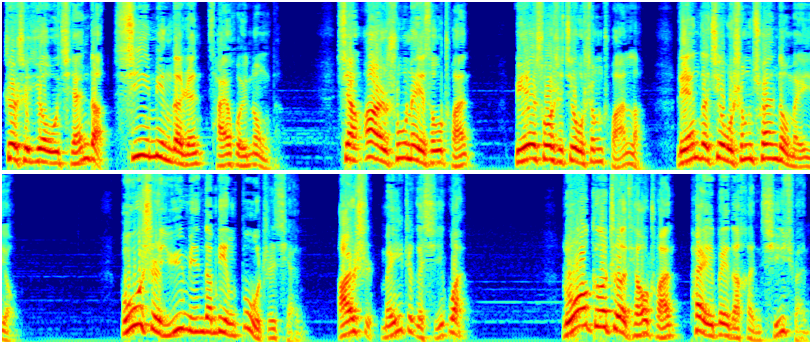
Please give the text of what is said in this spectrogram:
这是有钱的惜命的人才会弄的。像二叔那艘船，别说是救生船了，连个救生圈都没有。不是渔民的命不值钱，而是没这个习惯。罗哥这条船配备的很齐全。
